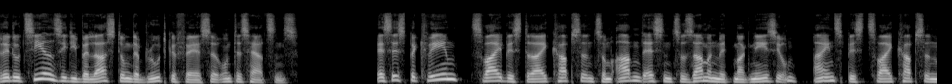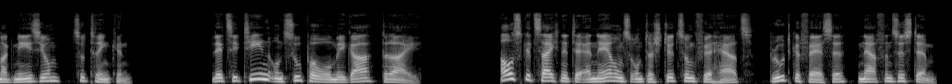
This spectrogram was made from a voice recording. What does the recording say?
Reduzieren Sie die Belastung der Blutgefäße und des Herzens. Es ist bequem, zwei bis drei Kapseln zum Abendessen zusammen mit Magnesium, eins bis zwei Kapseln Magnesium, zu trinken. Lecithin und Super Omega 3. Ausgezeichnete Ernährungsunterstützung für Herz, Blutgefäße, Nervensystem.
